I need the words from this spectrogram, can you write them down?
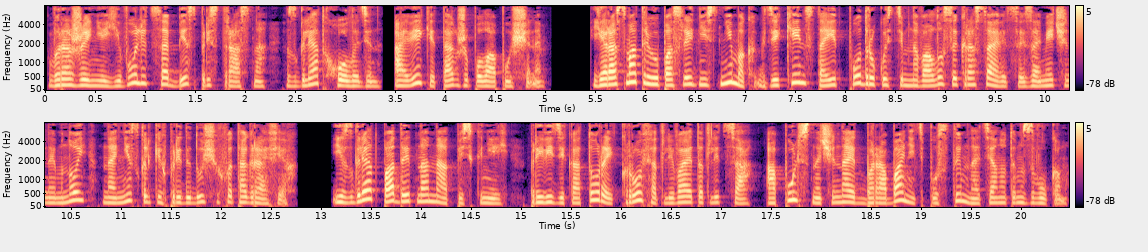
Выражение его лица беспристрастно, взгляд холоден, а веки также полуопущены. Я рассматриваю последний снимок, где Кейн стоит под руку с темноволосой красавицей, замеченной мной на нескольких предыдущих фотографиях. И взгляд падает на надпись к ней, при виде которой кровь отливает от лица, а пульс начинает барабанить пустым натянутым звуком.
